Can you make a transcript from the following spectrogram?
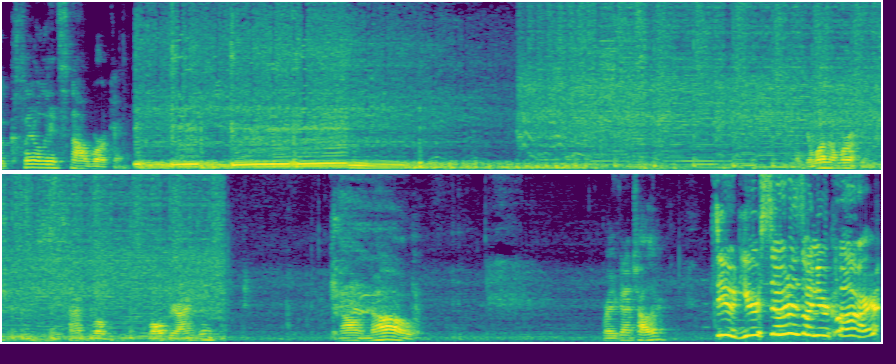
Clear, clearly it's not working. Like it wasn't working. You trying to blow, blow up your engine? Oh no. Were you gonna tell her? Dude, your soda's on your car!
